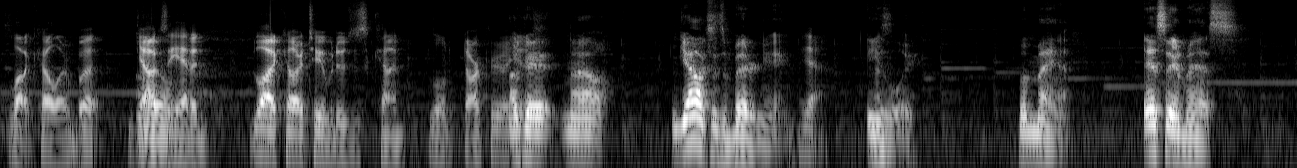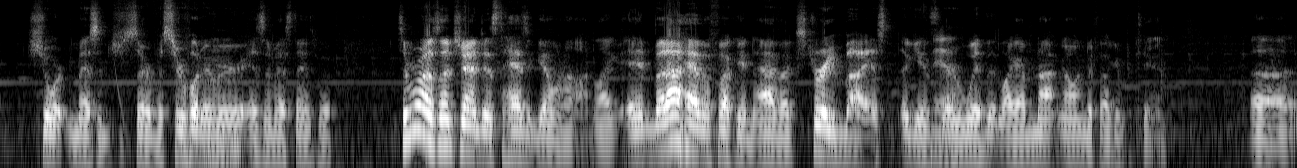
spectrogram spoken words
It's a lot of color, but Galaxy Well- had a lot of color too, but it was just kind of a little darker, I guess. Okay, now Galaxy's a better game, Yeah. easily. But man, SMS, short message service or whatever mm-hmm. SMS stands for. Super Mario Sunshine just has it going on, like, and but I have a fucking, I have extreme bias against Yeah. or with it. Like, I'm not going to fucking pretend. Uh,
